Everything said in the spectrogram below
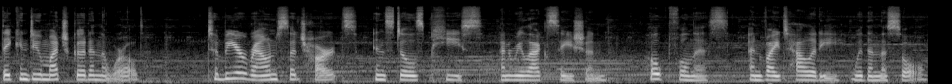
they can do much good in the world. To be around such hearts instills peace and relaxation, hopefulness, and vitality within the soul.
